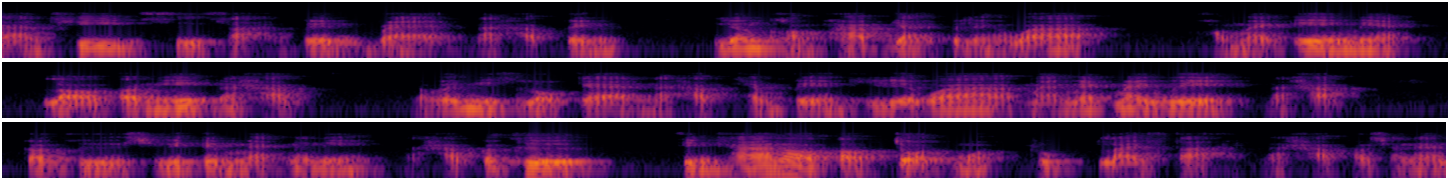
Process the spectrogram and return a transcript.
การที่สื่อสารเป็นแบรนด์นะครับ เป็นเรื่องของภาพใหญ่ไปเลยว่าของ Mac เองเนี่ยเราตอนนี้นะครับ เราก็มีสโลแกนนะครับแคมเปญที่เรียกว่า My Mc My Way นะครับก็คือชีวิตเต็ม Mac นั่นเองนะครับก็คือสินค้าเราตอบโจทย์หมดทุกไลฟ์สไตล์นะครับ เพราะฉะนั้น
